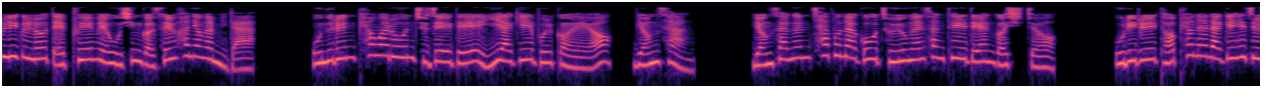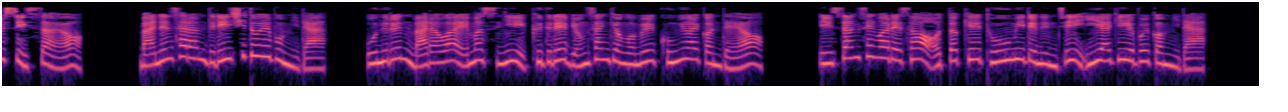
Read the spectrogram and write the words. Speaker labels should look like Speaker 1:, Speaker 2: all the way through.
Speaker 1: 폴리글롯 FM에 오신 것을 환영합니다. 오늘은 평화로운 주제에 대해 이야기해 볼 거예요. 명상. 명상은 차분하고 조용한 상태에 대한 것이죠. 우리를 더 편안하게 해줄 수 있어요. 많은 사람들이 시도해 봅니다. 오늘은 마라와 에머슨이 그들의 명상 경험을 공유할 건데요. 일상생활에서 어떻게 도움이 되는지 이야기해 볼 겁니다.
